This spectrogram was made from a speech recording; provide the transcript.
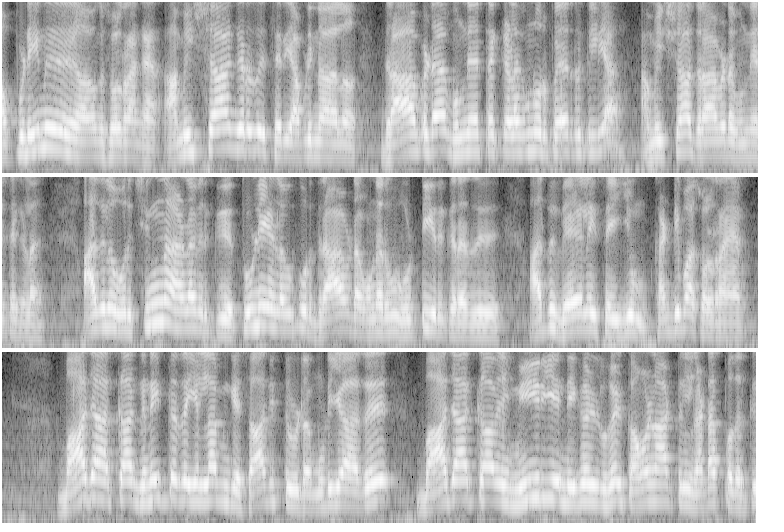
அப்படின்னு அவங்க சொல்கிறாங்க அமித்ஷாங்கிறது சரி அப்படின்னாலும் திராவிட முன்னேற்ற கழகம்னு ஒரு பேர் இருக்கு இல்லையா? அமித்ஷா திராவிட முன்னேற்ற கழகம். அதில் ஒரு சின்ன அளவிற்கு துளி அளவுக்கு ஒரு திராவிட உணர்வு ஒட்டி இருக்கிறது. அது வேலை செய்யும். கண்டிப்பாக சொல்கிறேன் பாஜக நினைத்ததை எல்லாம் இங்கே சாதித்து விட முடியாது. பாஜகவை மீறிய நிகழ்வுகள் தமிழ்நாட்டில் நடப்பதற்கு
